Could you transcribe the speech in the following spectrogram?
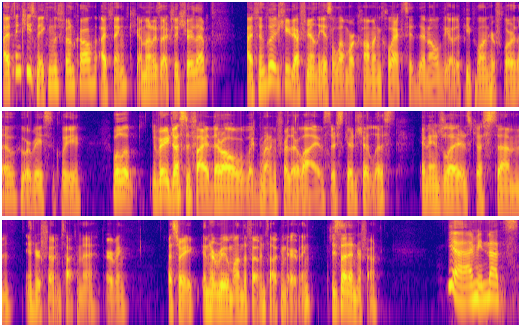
I think she's making the phone call. I think. I'm not exactly sure that. I think that she definitely is a lot more calm and collected than all the other people on her floor, though, who are basically, well, very justified. They're all like running for their lives. They're scared shitless. And Angela is just um, in her phone talking to Irving. Uh, sorry, in her room on the phone talking to Irving. She's not in her phone. Yeah, I mean that's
